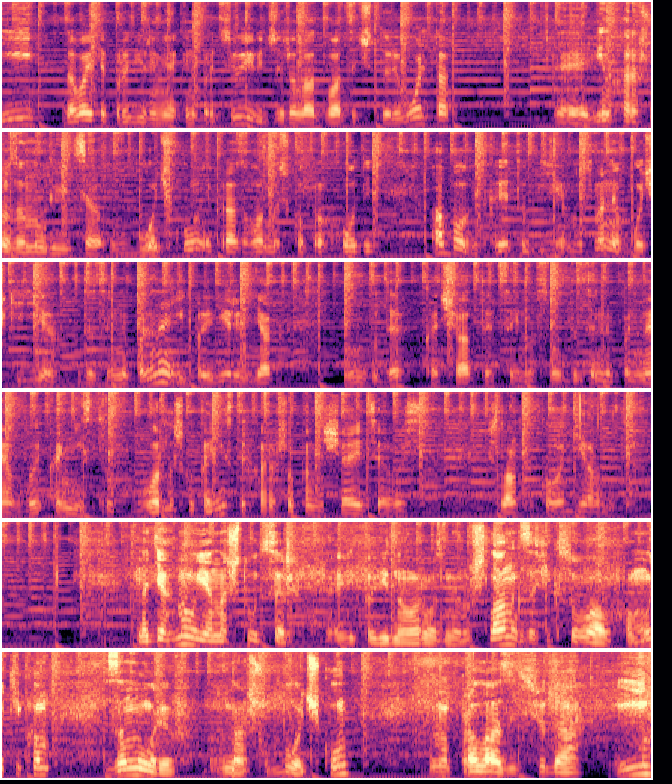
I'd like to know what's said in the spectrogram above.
І давайте перевіримо, як він працює від джерела 24 вольта. Е, Він хорошо занурюється в бочку, якраз горлишко проходить, або відкриту ємність. У мене в бочці є дизельне пальне і перевіримо, як він буде качати цей насос дизельне пальне в каністру. В горлишко каністри хорошо поміщається ось шланг такого діаметру. Натягнув я на штуцер відповідного розміру шланг, зафіксував хомутиком, занурив в нашу бочку, воно пролазить сюди. І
